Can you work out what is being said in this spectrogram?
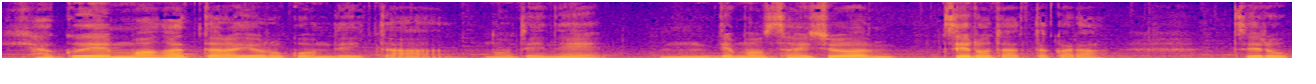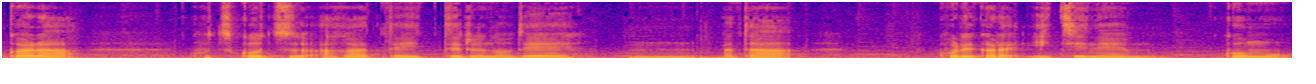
100円も上がったら喜んでいたのでね、うん、でも最初はゼロだったからゼロからコツコツ上がっていってるのでうん、またこれから1年後も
